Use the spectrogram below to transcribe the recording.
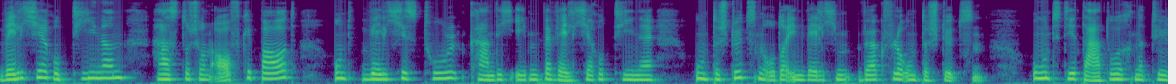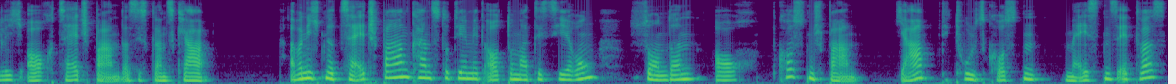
welche Routinen hast du schon aufgebaut und welches Tool kann dich eben bei welcher Routine unterstützen oder in welchem Workflow unterstützen und dir dadurch natürlich auch Zeit sparen, das ist ganz klar. Aber nicht nur Zeit sparen kannst du dir mit Automatisierung, sondern auch Kosten sparen. Ja, die Tools kosten meistens etwas.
